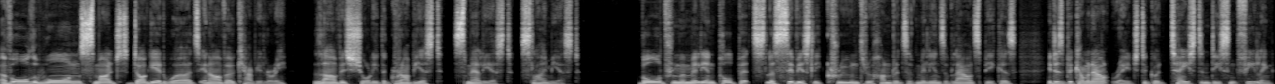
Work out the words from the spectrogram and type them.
Of all the worn, smudged, dog eared words in our vocabulary, love is surely the grubbiest, smelliest, slimiest. Bawled from a million pulpits, lasciviously crooned through hundreds of millions of loudspeakers, it has become an outrage to good taste and decent feeling,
